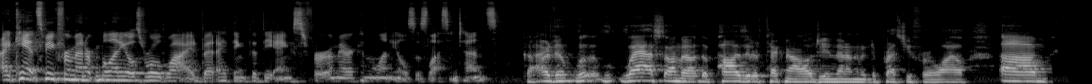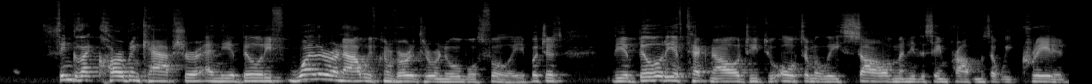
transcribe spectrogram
i can't speak for millennials worldwide but i think that the angst for american millennials is less intense or last on the, the positive technology, and then I'm going to depress you for a while. Um, things like carbon capture and the ability, whether or not we've converted to renewables fully, but just the ability of technology to ultimately solve many of the same problems that we created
